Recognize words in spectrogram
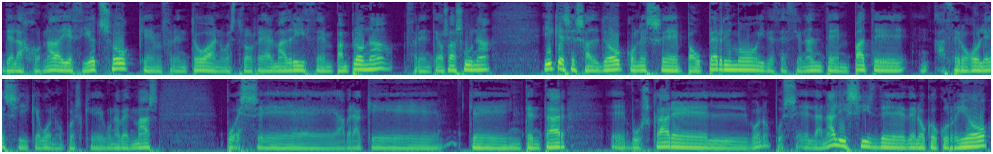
de la jornada 18 que enfrentó a nuestro Real Madrid en Pamplona frente a Osasuna y que se saldó con ese paupérrimo y decepcionante empate a cero goles y que bueno, pues que una vez más pues eh, habrá que, que intentar eh, buscar el bueno pues el análisis de, lo que ocurrió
